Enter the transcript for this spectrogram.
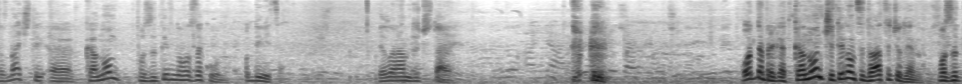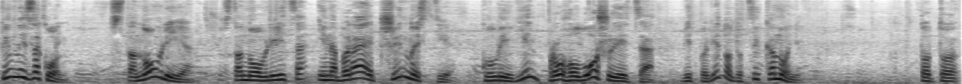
зазначити е, канон позитивного закону. От дивіться, я зараз вам зачитаю. От, наприклад, канон 1421. Позитивний закон встановлює, встановлюється і набирає чинності, коли він проголошується відповідно до цих канонів. Тобто,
